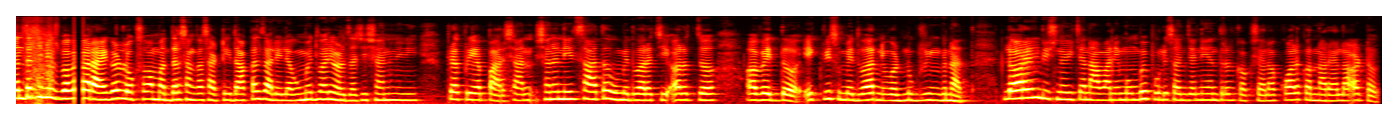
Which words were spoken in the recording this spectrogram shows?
नंतरची न्यूज बघा. रायगड लोकसभा मतदारसंघासाठी दाखल झालेल्या उमेदवारी अर्जाची शननी प्रक्रिया पार. शान शननी सात उमेदवाराची अर्ज अवैध. एकवीस उमेदवार निवडणूक रिंगणात. लॉरेन्स बिश्नोईच्या नावाने मुंबई पोलिसांच्या नियंत्रण कक्षाला कॉल करणाऱ्याला अटक.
